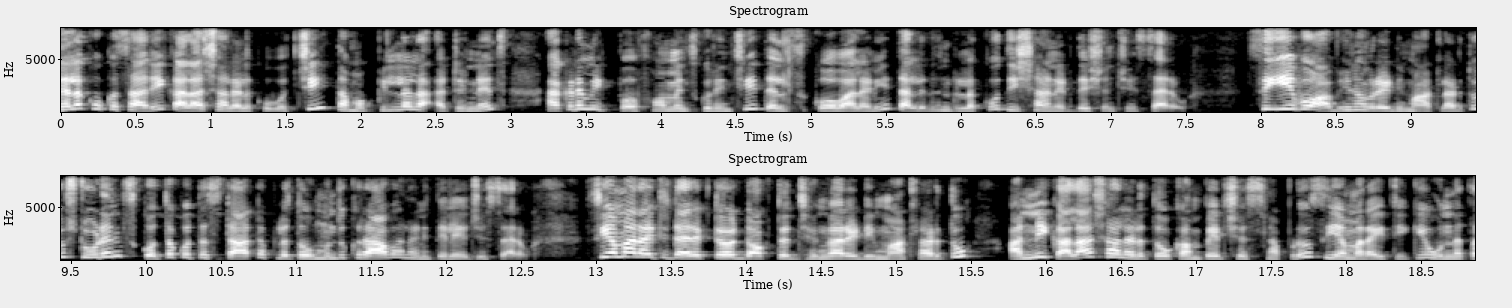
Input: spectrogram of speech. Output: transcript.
నెలకొకసారి కళాశాలలకు వచ్చి తమ పిల్లల అటెండెన్స్ అకాడమిక్ పర్ఫార్మెన్స్ గురించి తెలుసుకోవాలని తల్లిదండ్రులకు దిశానిర్దేశం చేశారు. సీఈఓ అభినవ్ రెడ్డి మాట్లాడుతూ స్టూడెంట్స్ కొత్త కొత్త స్టార్టప్లతో ముందుకు రావాలని తెలియజేశారు. సీఎంఆర్ఐటీ డైరెక్టర్ డాక్టర్ జంగారెడ్డి మాట్లాడుతూ అన్ని కళాశాలలతో కంపేర్ చేసినప్పుడు సీఎంఆర్ఐటీకి ఉన్నత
